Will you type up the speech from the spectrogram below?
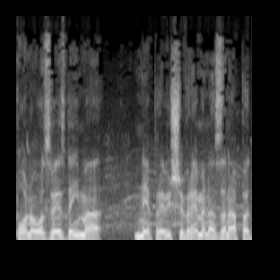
Ponovo Zvezda ima ne previše vremena za napad.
